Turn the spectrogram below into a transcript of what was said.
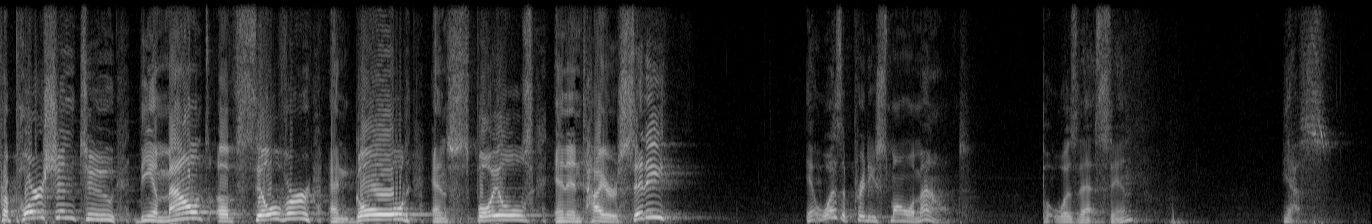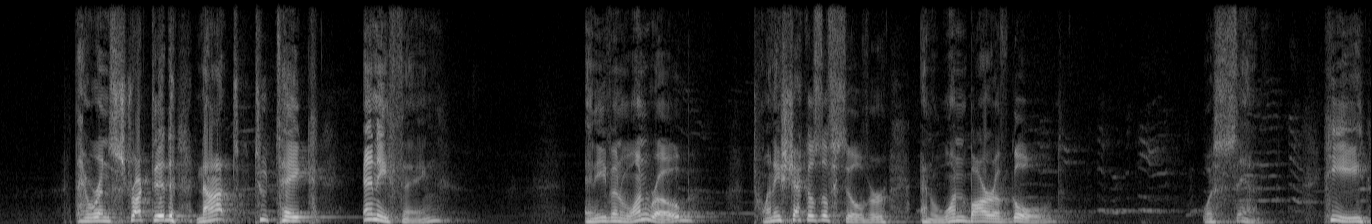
proportion to the amount of silver and gold and spoils an entire city, it was a pretty small amount. But was that sin? Yes. They were instructed not to take anything, and even one robe, 20 shekels of silver, and one bar of gold was sin. He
